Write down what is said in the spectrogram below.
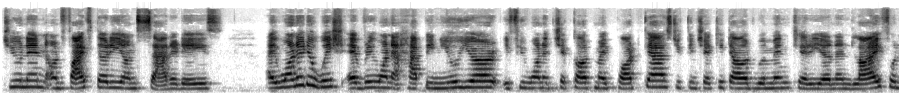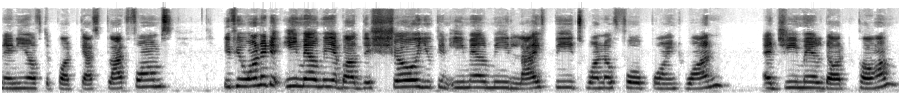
tune in on 5:30 on Saturdays. I wanted to wish everyone a happy new year. If you want to check out my podcast, you can check it out Women, Career, and Life on any of the podcast platforms. If you wanted to email me about this show, you can email me lifebeats104.1 at gmail.com.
